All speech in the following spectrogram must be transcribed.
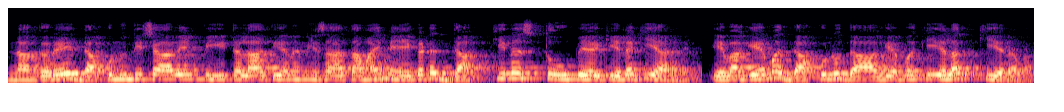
නගරේ දකුණු දිශාවෙන් පිහිටලා තියෙන නිසා තමයි මේකට දක්කින ස්තූපය කියලා කියන්නේ. ඒවගේම දකුණු දාගැප කියලත් කියනවා.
